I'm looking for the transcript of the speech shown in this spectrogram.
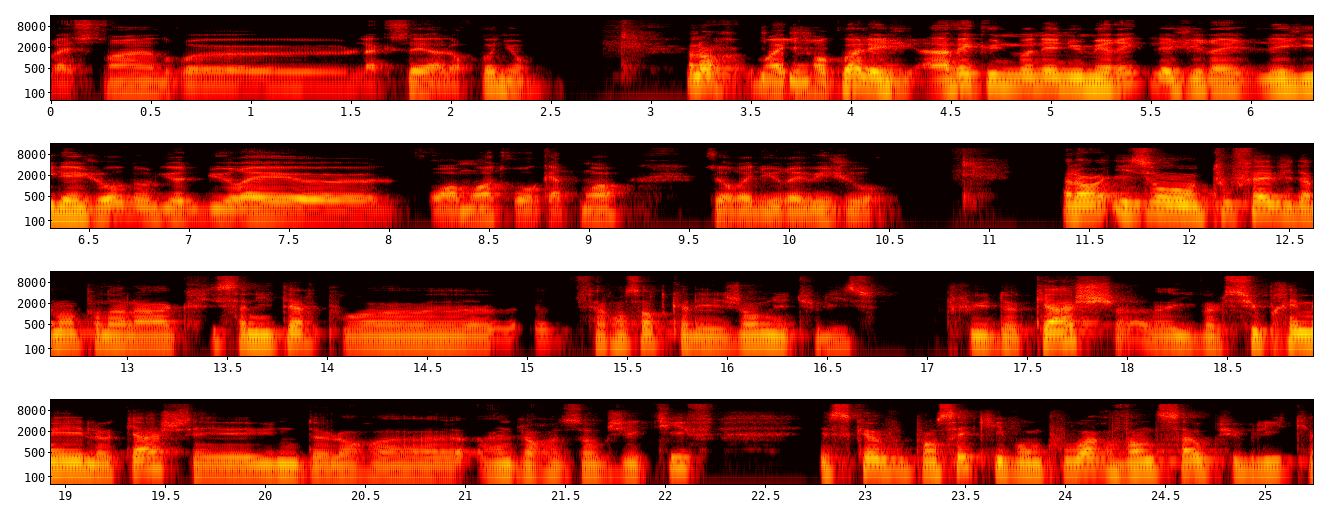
restreindre l'accès à leur pognon. Alors, quoi, avec une monnaie numérique, les gilets, les gilets, jaunes, au lieu de durer trois mois, trois ou quatre mois, ça aurait duré huit jours. Alors, ils ont tout fait, évidemment, pendant la crise sanitaire pour faire en sorte que les gens n'utilisent plus de cash. Euh, ils veulent supprimer le cash, c'est une de leurs, euh, un de leurs objectifs. Est-ce que vous pensez qu'ils vont pouvoir vendre ça au public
